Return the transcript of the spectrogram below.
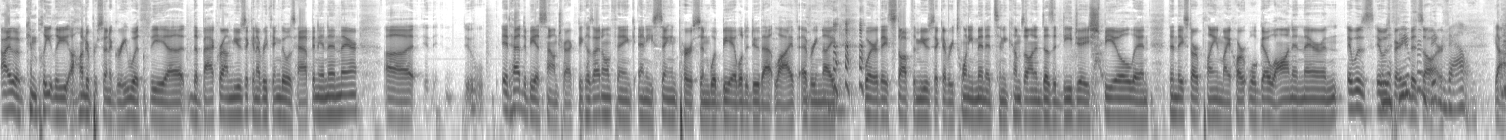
I would completely 100% agree with the uh, the background music and everything that was happening in there. Uh, it, had to be a soundtrack because I don't think any sane person would be able to do that live every night where they stop the music every 20 minutes and he comes on and does a DJ spiel and then they start playing My Heart Will Go On in there and it was it was very bizarre. Yeah.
